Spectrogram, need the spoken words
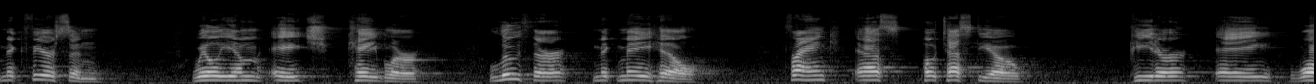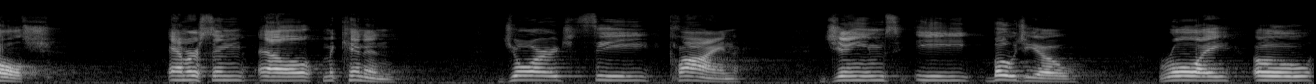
McPherson, William H. Cabler, Luther McMahill, Frank S. Potestio, Peter A. Walsh, Emerson L. McKinnon, George C. Klein, James E. Boggio, Roy O.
